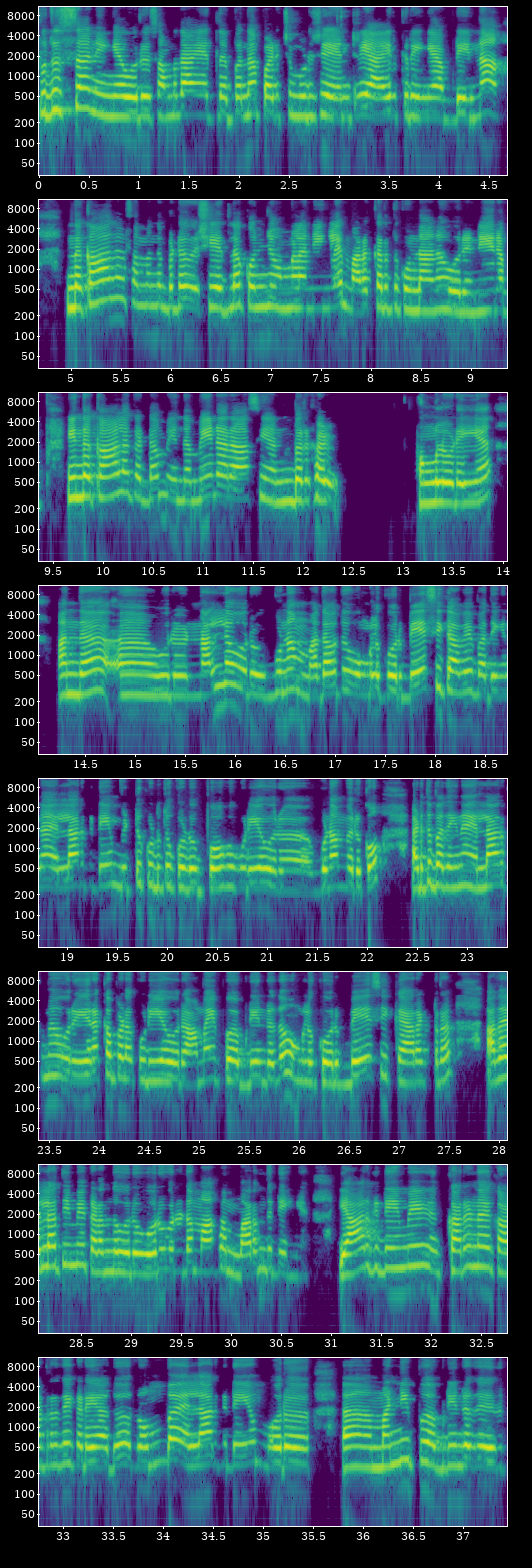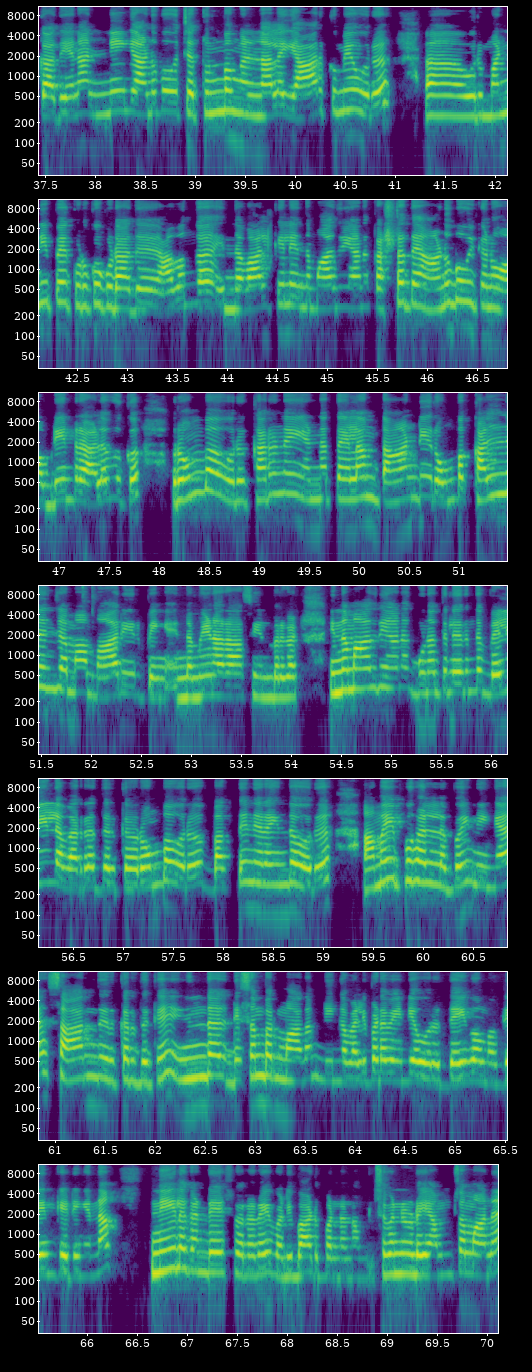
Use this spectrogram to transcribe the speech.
புதுசா நீங்க ஒரு சமுதாயத்துல இப்பதான் படிச்சு முடிச்சு என்ட்ரி ஆயிருக்கிறீங்க அப்படின்னா இந்த காதல் சம்பந்தப்பட்ட விஷயத்துல கொஞ்சம் உங்களை நீங்களே மறக்கிறதுக்கு உண்டான ஒரு நேரம். இந்த காலகட்டம் இந்த மீனராசி அன்பர்கள் உங்களுடைய அந்த ஒரு நல்ல ஒரு குணம் அதாவது உங்களுக்கு ஒரு பேசிக்காவே பாத்தீங்கன்னா எல்லாருக்கிட்டையும் விட்டு கொடுத்து கொடு போகக்கூடிய ஒரு குணம் இருக்கும். அடுத்து பாத்தீங்கன்னா எல்லாருக்குமே ஒரு இறக்கப்படக்கூடிய ஒரு அமைப்பு அப்படின்றது உங்களுக்கு ஒரு பேசிக் கேரக்டர் அது எல்லாத்தையுமே கடந்த ஒரு ஒரு வருடமாக மறந்துட்டீங்க. யாருக்கிட்டையுமே கருணை காட்டுறதே கிடையாது. ரொம்ப எல்லாருக்கிட்டையும் ஒரு மன்னிப்பு அப்படின்றது இருக்காது. ஏன்னா நீங்க அனுபவிச்ச துன்பங்கள்னால யாருக்குமே ஒரு ஒரு மன்னிப்பே கொடுக்க கூடாது அவங்க இந்த வாழ்க்கையில இந்த மாதிரியான கஷ்டத்தை அனுபவிக்கணும் அப்படின்ற அளவுக்கு ரொம்ப ஒரு கருணை எண்ணத்தை எல்லாம் தாண்டி ரொம்ப கல் நெஞ்சமா மாறி இருப்பீங்க. இந்த மீனராசி என்பர்கள் இந்த மாதிரியான குணத்திலிருந்து வெளியில வர்றதற்கு ரொம்ப ஒரு பக்தி நிறைந்த ஒரு அமைப்புகள்ல போய் நீங்க சார்ந்து இருக்கிறதுக்கு இந்த டிசம்பர் மாதம் நீங்க வழிபட வேண்டிய ஒரு தெய்வம் அப்படின்னு கேட்டீங்கன்னா நீலகண்டேஸ்வரரை வழிபாடு பண்ணணும். சிவனுடைய அம்சமான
